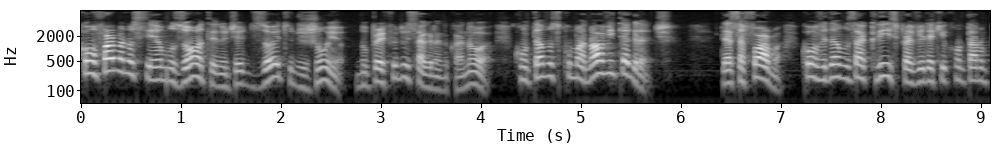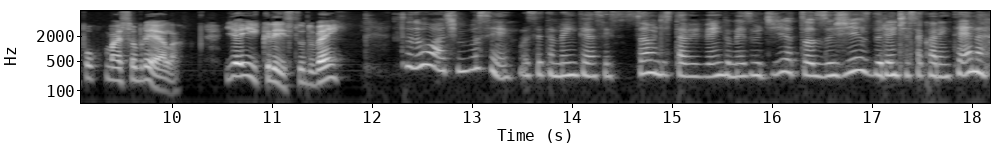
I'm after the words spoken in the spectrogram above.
Conforme anunciamos ontem, no dia 18 de junho, no perfil do Instagram do Canoa, contamos com uma nova integrante. Dessa forma, convidamos a Cris para vir aqui contar um pouco mais sobre ela. E aí, Cris, tudo bem? Tudo ótimo, e você? Você também tem a sensação de estar vivendo o mesmo dia todos os dias durante essa quarentena?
